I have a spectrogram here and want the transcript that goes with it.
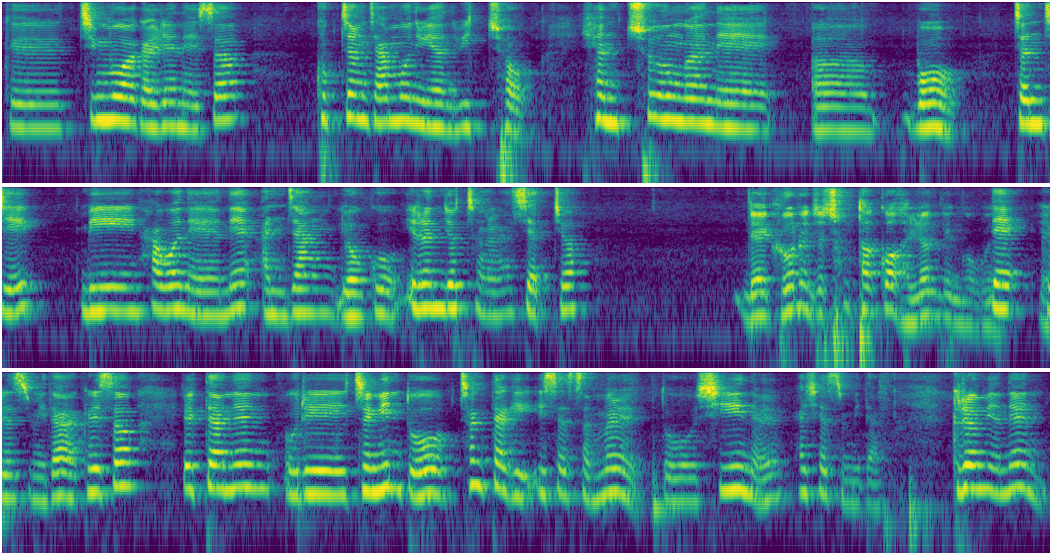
그 직무와 관련해서 국정 자문위원 위촉, 현충원의 어뭐 전직 미 하원의원의 안장 요구 이런 요청을 하셨죠? 네, 그거는 이제 청탁과 관련된 거고요. 네, 예. 그렇습니다. 그래서 일단은 우리 증인도 청탁이 있었음을 또 시인을 하셨습니다. 그러면은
